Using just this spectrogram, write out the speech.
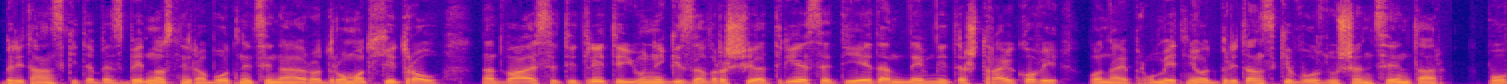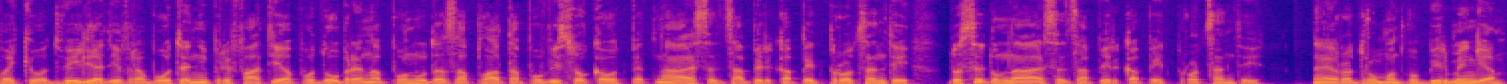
Британските безбедносни работници на аеродромот Хитроу на 23 јуни ги завршија 31 дневните штрајкови во најпрометниот британски воздушен центар. Повеќе од 2000 вработени прифатија подобрена понуда за плата повисока од 15,5% до 17,5%. На аеродромот во Бирмингем,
